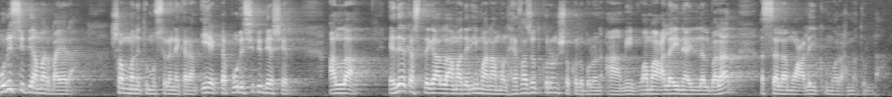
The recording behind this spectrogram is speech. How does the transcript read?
পরিস্থিতি আমার ভাইয়েরা, সম্মানিত মুসলান কারাম এই একটা পরিস্থিতি দেশের। আল্লাহ এদের কাছ থেকে আল্লাহ আমাদের ইমান আমল হেফাজত করুন। সকলে বলুন, আমিন। ওয়ামা আলাইনা ইল্লাল বালাদ আসসালামু আলাইকুম রহমতুল্লাহ।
